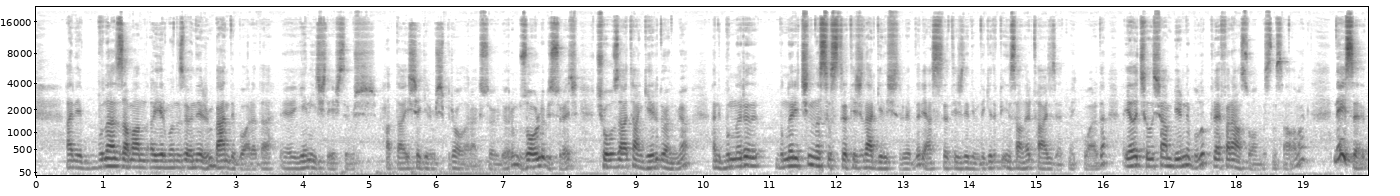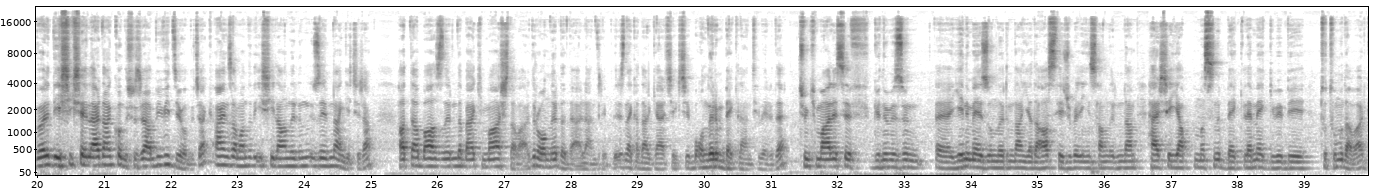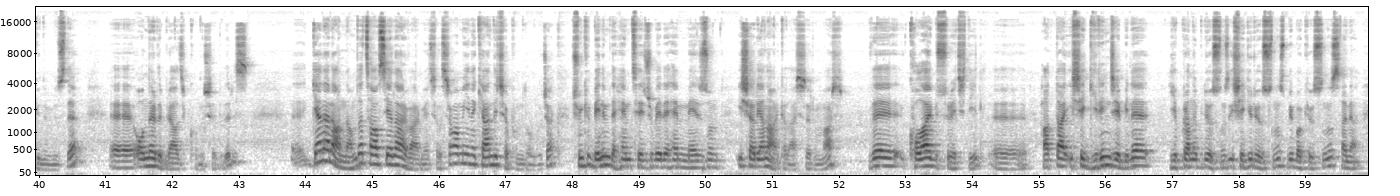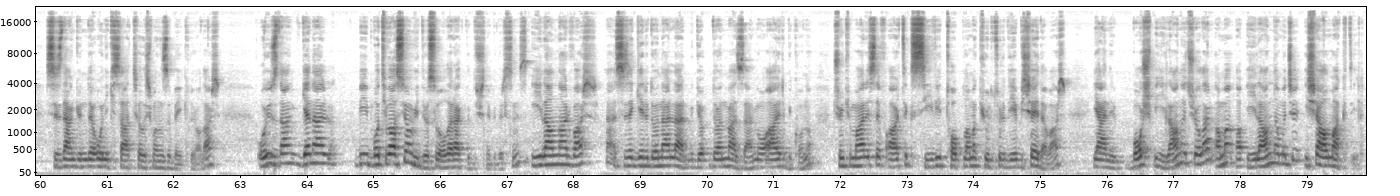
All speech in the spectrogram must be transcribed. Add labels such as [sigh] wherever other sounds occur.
Hani buna zaman ayırmanızı öneririm. Ben de bu arada e, yeni iş değiştirmiş, hatta işe girmiş biri olarak söylüyorum. Zorlu bir süreç. Çoğu zaten geri dönmüyor. Hani bunları bunlar için nasıl stratejiler geliştirilebilir? Yani strateji dediğimde gidip insanları taciz etmek bu arada. Ya da çalışan birini bulup referans olmasını sağlamak. Neyse böyle değişik şeylerden konuşacağım bir video olacak. Aynı zamanda da iş ilanlarının üzerinden geçeceğim. Hatta bazılarında belki maaş da vardır. Onları da değerlendirebiliriz. Ne kadar gerçekçi. Onların beklentileri de. Çünkü maalesef günümüzün e, yeni mezunlarından ya da az tecrübeli insanlarından her şeyi yapmasını bekleme gibi bir tutumu da var günümüzde. E, onları da birazcık konuşabiliriz. E, Genel anlamda tavsiyeler vermeye çalışacağım ama yine kendi çapımda olacak. Çünkü benim de hem tecrübeli hem mezun iş arayan arkadaşlarım var ve kolay bir süreç değil. Ee, hatta işe girince bile yıpranabiliyorsunuz. İşe giriyorsunuz, bir bakıyorsunuz hani sizden günde 12 saat çalışmanızı bekliyorlar. O yüzden genel bir motivasyon videosu olarak da düşünebilirsiniz. İlanlar var. Ha, size geri dönerler mi, dönmezler mi o ayrı bir konu. Çünkü maalesef artık CV toplama kültürü diye bir şey de var. Yani boş bir ilan açıyorlar ama ilanın amacı işe almak değil.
